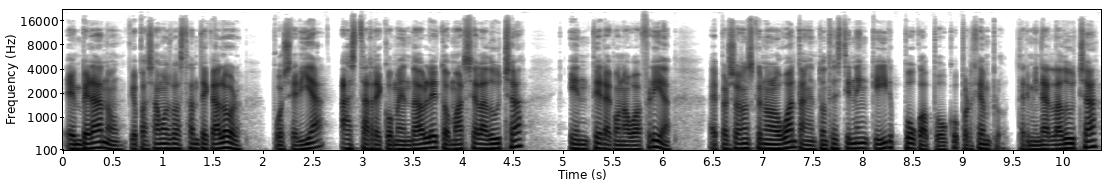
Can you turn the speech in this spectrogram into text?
en verano, que pasamos bastante calor, pues sería hasta recomendable tomarse la ducha entera con agua fría. Hay personas que no lo aguantan, entonces tienen que ir poco a poco. Por ejemplo, terminar la ducha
